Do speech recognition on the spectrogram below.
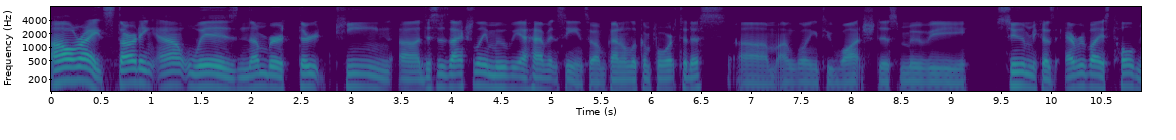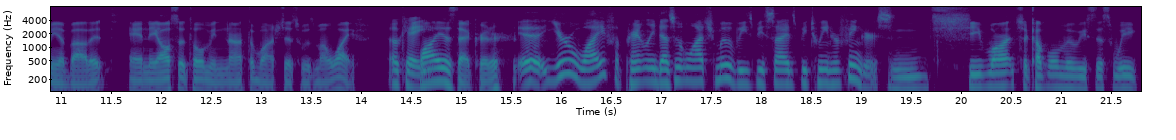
All right, starting out with number 13. Uh, this is actually a movie I haven't seen, so I'm kind of looking forward to this. Um, I'm going to watch this movie soon because everybody's told me about it, and they also told me not to watch this with my wife. Okay. Why is that, Critter? Uh, your wife apparently doesn't watch movies besides Between Her Fingers. She watched a couple of movies this week,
